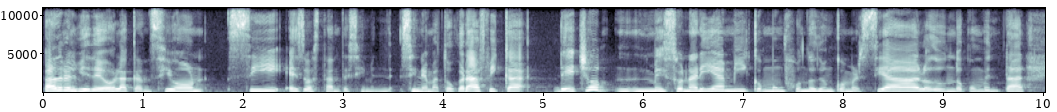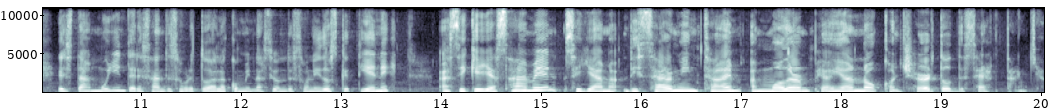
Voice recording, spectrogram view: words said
padre el video, la canción sí es bastante cinematográfica. De hecho, me sonaría a mí como un fondo de un comercial o de un documental. Está muy interesante, sobre todo la combinación de sonidos que tiene. Así que ya saben, se llama Disarming Time, a Modern Piano Concerto de Serge Tankian.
